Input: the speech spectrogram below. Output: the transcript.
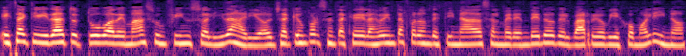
Esta actividad tuvo además un fin solidario, ya que un porcentaje de las ventas fueron destinadas al merendero del barrio Viejo Molino,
